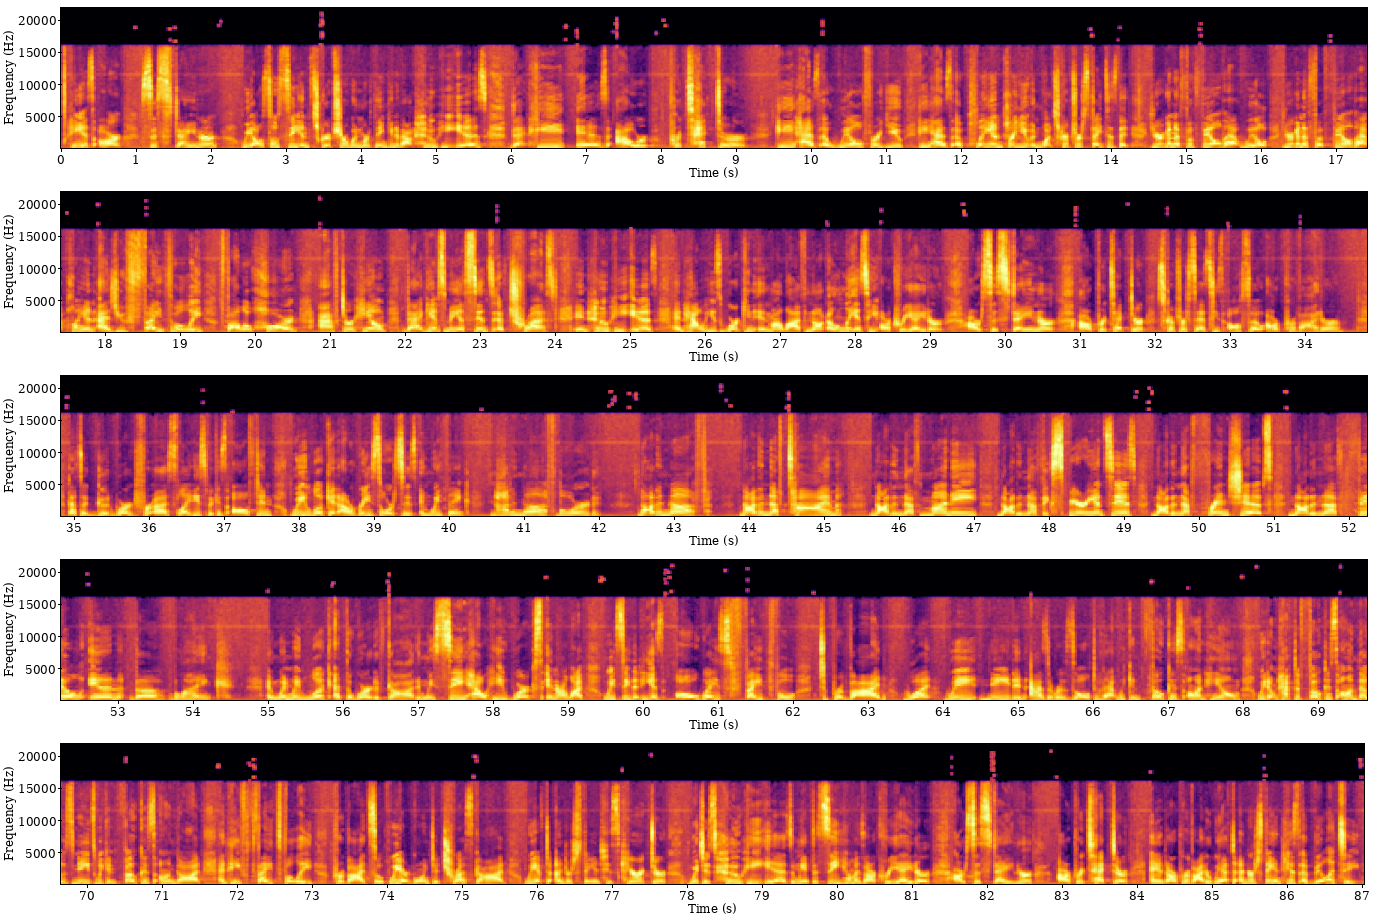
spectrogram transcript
He is our sustainer. We also see in Scripture when we're thinking about who He is that He is our protector. He has a will for you, He has a plan for you. And what Scripture states is that you're going to fulfill that will, you're going to fulfill that plan as you faithfully follow hard after Him. That gives me a sense of trust in who He is and how He's working in my life. Not only is He our Creator, our sustainer, our protector, Scripture says He's also our provider. That's a good word for us, ladies, because often we look at our resources and we think, not enough, Lord, not enough. Not enough time, not enough money, not enough experiences, not enough friendships, not enough fill in the blank. And when we look at the Word of God and we see how He works in our life, we see that He is always faithful to provide what we need. And as a result of that, we can focus on Him. We don't have to focus on those needs. We can focus on God, and He faithfully provides. So if we are going to trust God, we have to understand His character, which is who He is. And we have to see Him as our Creator, our Sustainer, our Protector, and our Provider provider, we have to understand his ability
